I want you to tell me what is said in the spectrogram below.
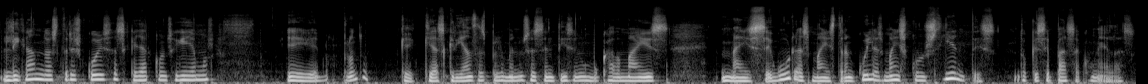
ligando as tres coisas, callar conseguíamos eh, pronto, que, que as crianzas pelo menos se sentisen un bocado máis máis seguras, máis tranquilas, máis conscientes do que se passa com elas.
